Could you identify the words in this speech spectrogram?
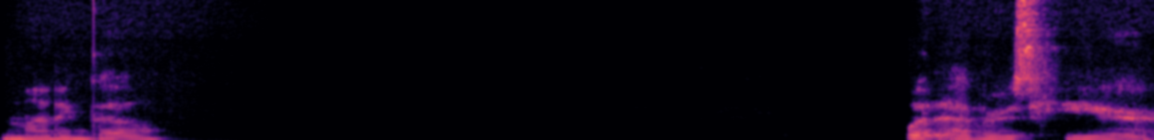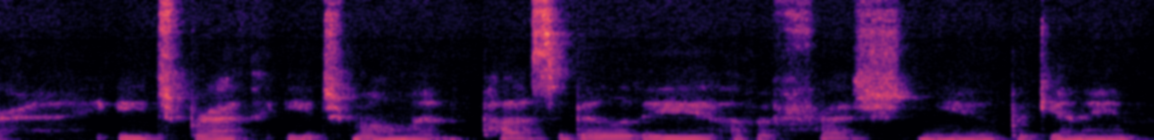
And letting go. Whatever's here, each breath, each moment, possibility of a fresh new beginning,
